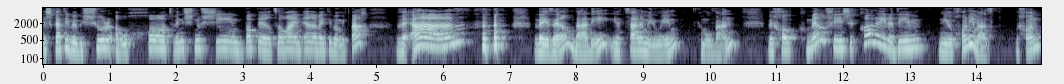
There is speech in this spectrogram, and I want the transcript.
השקעתי בבישול ארוחות ונשנושים בוקר צהריים ערב הייתי במטבח ואז לייזר בעלי יצא למילואים כמובן וחוק מרפי שכל הילדים נהיו חולים אז נכון?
